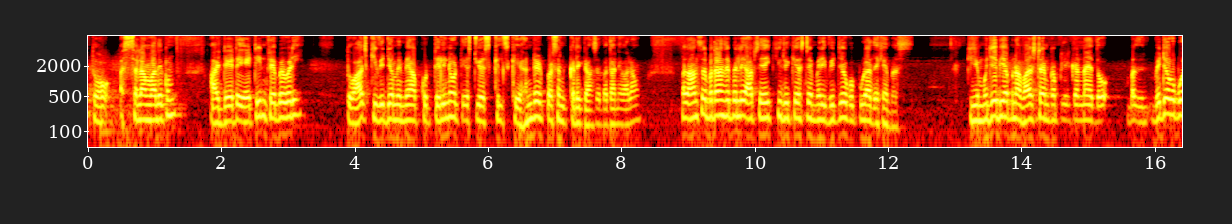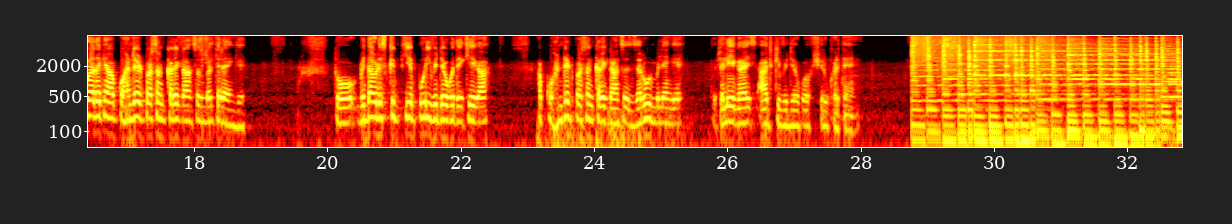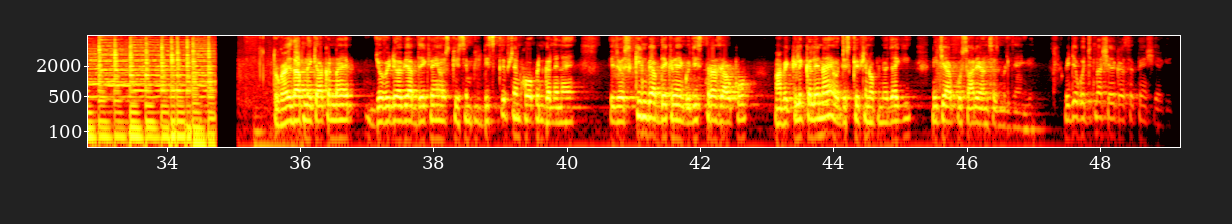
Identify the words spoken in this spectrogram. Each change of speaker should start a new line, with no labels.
तो अस्सलाम वालेकुम आज डेट है एटीन फेबरवरी तो आज की वीडियो में मैं आपको टेलीनोर टेस्ट योर स्किल्स के 100 परसेंट करेक्ट आंसर बताने वाला हूँ। बस आंसर बताने से पहले आपसे एक ही रिक्वेस्ट है, मेरी वीडियो को पूरा देखें बस। कि मुझे भी अपना वॉच टाइम कंप्लीट करना है तो बस वीडियो को पूरा देखें, आपको 100 परसेंट करेक्ट आंसर मिलते रहेंगे। तो विदाउट स्किप किए पूरी वीडियो को देखिएगा, आपको 100 परसेंट करेक्ट आंसर ज़रूर मिलेंगे। तो चलिए गाइस आज की वीडियो को शुरू करते हैं। तो गाइज़ आपने क्या करना है? जो वीडियो अभी आप देख रहे हैं, उसकी सिंपली डिस्क्रिप्शन को ओपन कर लेना है। ये जो स्क्रीन पे आप देख रहे हैं जिस तरह से आपको वहाँ पे क्लिक कर लेना है और डिस्क्रिप्शन ओपन हो जाएगी। नीचे आपको सारे आंसर्स मिल जाएँगे। वीडियो को जितना शेयर कर सकते हैं शेयर कीजिए।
